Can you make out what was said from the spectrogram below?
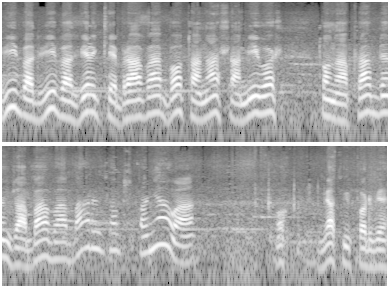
Wiwat, wiwat, wielkie brawa, bo ta nasza miłość to naprawdę zabawa bardzo wspaniała. Och, wiatr mi porwie.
